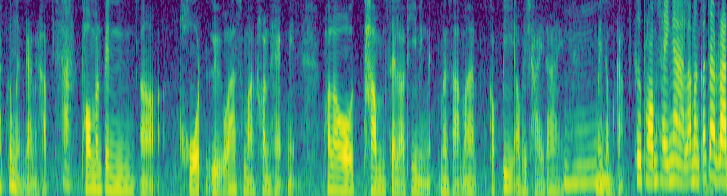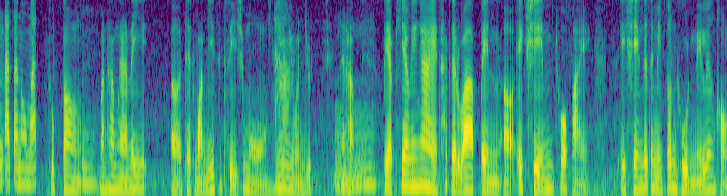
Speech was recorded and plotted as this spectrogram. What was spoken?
app ก็เหมือนกันนะครับค่ะพอมันเป็นโค้ดหรือว่า Smart Contract เนี่ยพอเราทำเสร็จแล้วทีหนึ่งเนี่ยมันสามารถ Copy เอาไปใช้ได้อืไม่จำกัด คือพร้อมใช้งานแล้วมันก็จะรันอัตโนมัติ ถูกต้องอืมมันทำงานได้เอ่อ7วัน 24 ชั่วโมงค่ะไม่มีวันหยุดนะครับอืมเปรียบเทียบง่ายๆ ถ้าเกิดว่าเป็นเอ่อ exchange ทั่วไป exchange ก็จะมีต้นทุนในเรื่องของ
